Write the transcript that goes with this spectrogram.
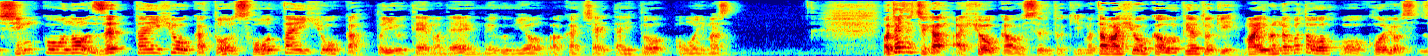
信仰の絶対評価と相対評価というテーマで恵みを分かち合いたいと思います。私たちが評価をするとき、または評価を受けるとき、まあいろんなことを考慮する、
